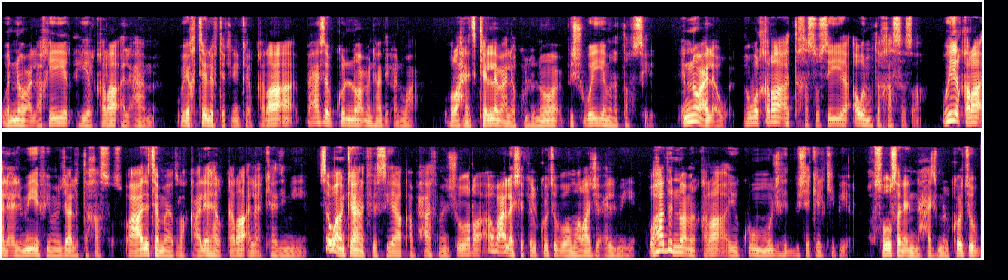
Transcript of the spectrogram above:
والنوع الأخير هي القراءة العامة. ويختلف تكنيك القراءة بحسب كل نوع من هذه الأنواع. وراح نتكلم على كل نوع بشوية من التفصيل. النوع الأول هو القراءة التخصصية أو المتخصصة. وهي القراءة العلمية في مجال التخصص وعادة ما يطلق عليها القراءة الأكاديمية سواء كانت في سياق أبحاث منشورة أو على شكل كتب ومراجع علمية. وهذا النوع من القراءة يكون مجهد بشكل كبير. خصوصا إن حجم الكتب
